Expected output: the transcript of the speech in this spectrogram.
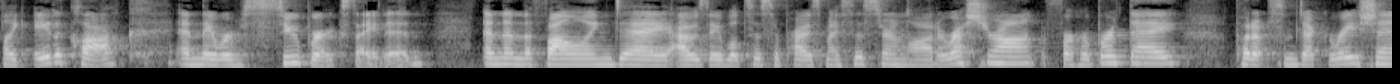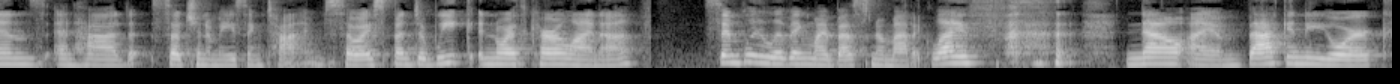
like 8 o'clock, and they were super excited. And then the following day, I was able to surprise my sister in law at a restaurant for her birthday, put up some decorations, and had such an amazing time. So I spent a week in North Carolina simply living my best nomadic life. now I am back in New York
